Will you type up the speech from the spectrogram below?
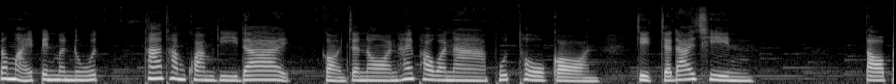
สมัยเป็นมนุษย์ ถ้าทำความดีได้ ก่อนจะนอนให้ภาวนาพุทโธก่อน จิตจะได้ชิน ต่อไป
